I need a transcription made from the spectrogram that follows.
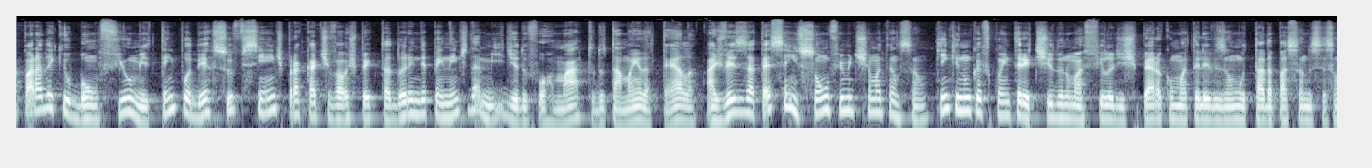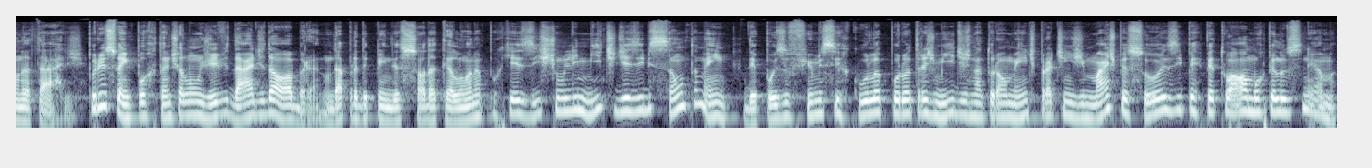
A parada é que o bom filme tem poder suficiente para cativar o espectador independente da mídia, do formato, do tamanho da tela. Às vezes até sem som o filme te chama atenção. Quem que nunca ficou entretido numa fila de espera com uma televisão mutada passando sessão da tarde? Por isso é importante a longevidade da obra. Não dá para depender só da telona porque existe um limite de exibição também. Depois o filme circula por outras mídias naturalmente para atingir mais pessoas e perpetuar o amor pelo cinema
